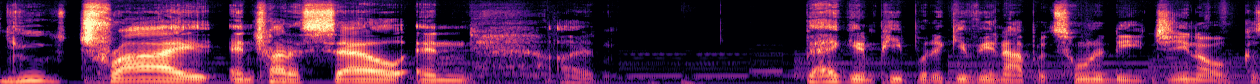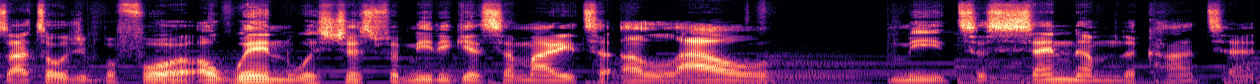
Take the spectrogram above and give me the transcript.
you try and try to sell and uh, begging people to give you an opportunity, you know, because I told you before, a win was just for me to get somebody to allow me to send them the content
